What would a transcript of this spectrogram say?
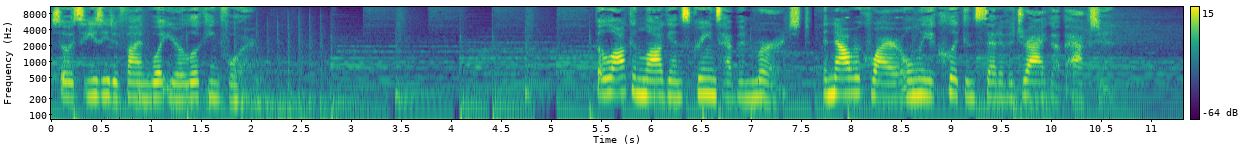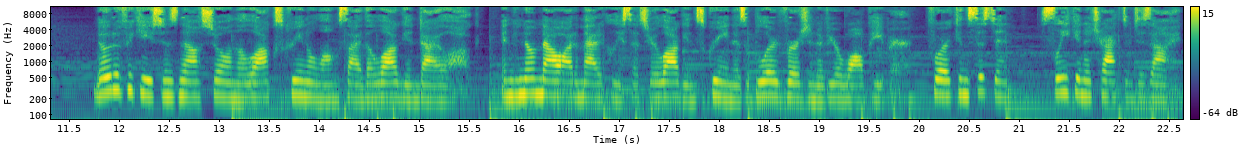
so it's easy to find what you're looking for. The lock and login screens have been merged, and now require only a click instead of a drag up action. Notifications now show on the lock screen alongside the login dialog and GNOME now automatically sets your login screen as a blurred version of your wallpaper, for a consistent, sleek and attractive design.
